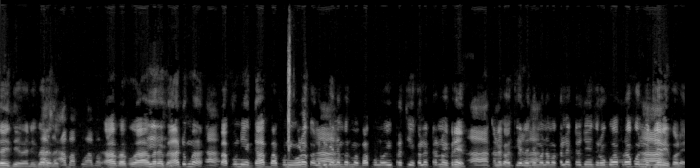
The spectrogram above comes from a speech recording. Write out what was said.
દઈ દેવાની બરાબર. આ બાપુ આ બાપુ. હા બાપુ હા બરાબર. હા ટૂંકમાં બાપુની એક ધાપ બાપુની ઓળખ અને બીજા નંબરમાં બાપુનો એ પ્રત્યે કલેક્ટરનો પ્રેમ. હા હા અત્યારના જમાનામાં કલેક્ટર જોઈએ તો રોગો આપણે અપોઇન્ટમેન્ટ લેવી પડે.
